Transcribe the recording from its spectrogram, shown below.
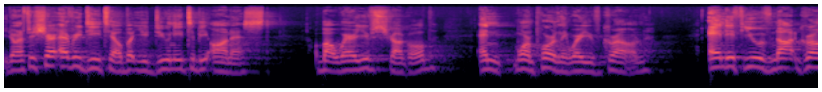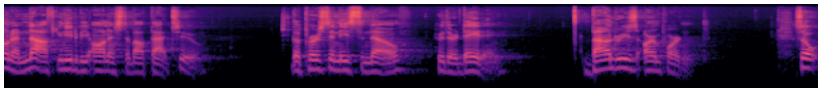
You don't have to share every detail, but you do need to be honest about where you've struggled and, more importantly, where you've grown. And if you have not grown enough, you need to be honest about that too. The person needs to know who they're dating. Boundaries are important. So,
